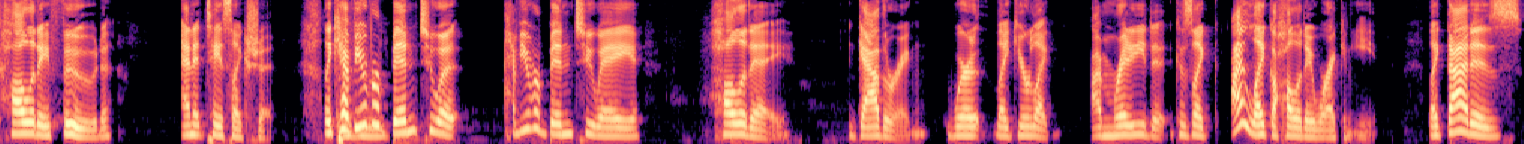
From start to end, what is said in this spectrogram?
holiday food and it tastes like shit. Like, have you ever been to a have you ever been to a holiday gathering where like you're like, I'm ready to because like I like a holiday where I can eat. Like that is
